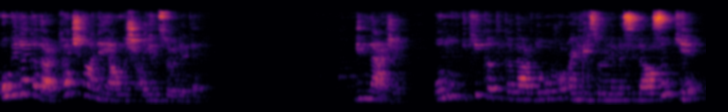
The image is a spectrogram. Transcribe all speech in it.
O güne kadar kaç tane yanlış ayın söyledi? Binlerce. Onun iki katı kadar doğru ayın söylemesi lazım ki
